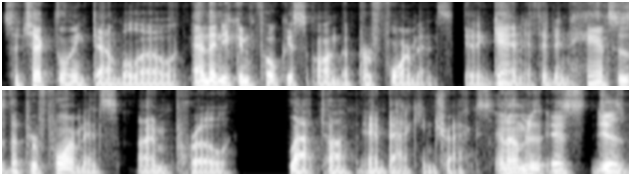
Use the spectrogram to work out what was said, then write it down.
So check the link down below and then you can focus on the performance. And again, if it enhances the performance, I'm pro laptop, and backing tracks. And I'm just, it's just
